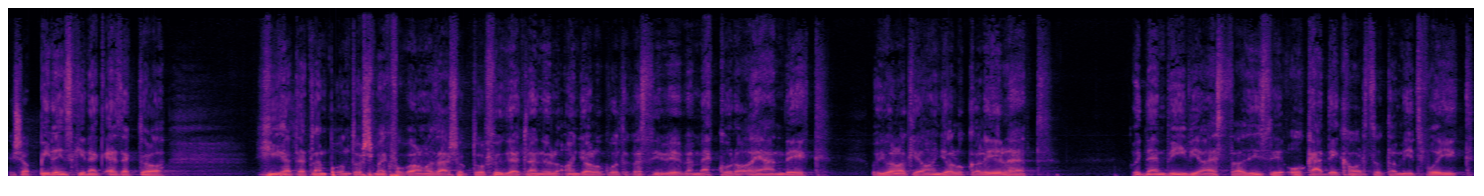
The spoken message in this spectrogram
És a Pilinszkinek ezektől a hihetetlen pontos megfogalmazásoktól függetlenül angyalok voltak a szívében. Mekkora ajándék, hogy valaki angyalokkal élhet, hogy nem vívja ezt az iszé okádék harcot, amit folyik,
